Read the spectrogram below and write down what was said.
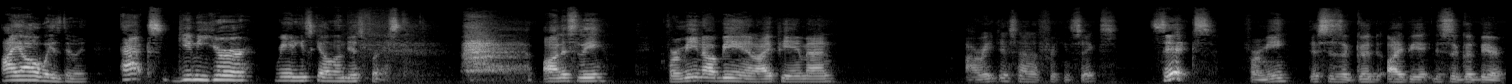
I always do it. Axe, give me your rating scale on this first. Honestly, for me not being an IPA man, I rate this at a freaking six. Six. For me, this is a good IPA. This is a good beer.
